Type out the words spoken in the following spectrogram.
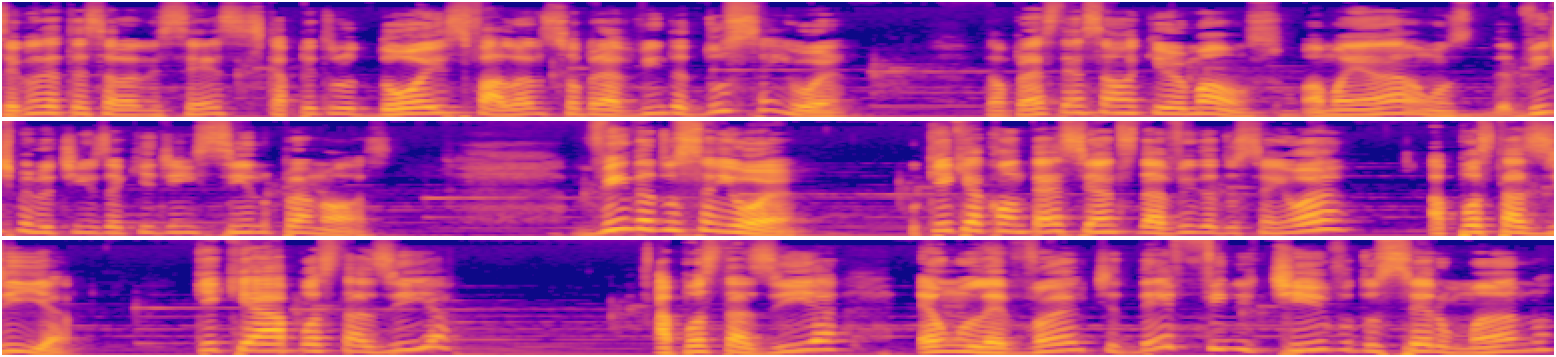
2 Tessalonicenses, capítulo 2, falando sobre a vinda do Senhor. Então presta atenção aqui, irmãos. Amanhã, uns 20 minutinhos aqui de ensino para nós. Vinda do Senhor. O que, que acontece antes da vinda do Senhor? Apostasia. O que, que é a apostasia? Apostasia é um levante definitivo do ser humano,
